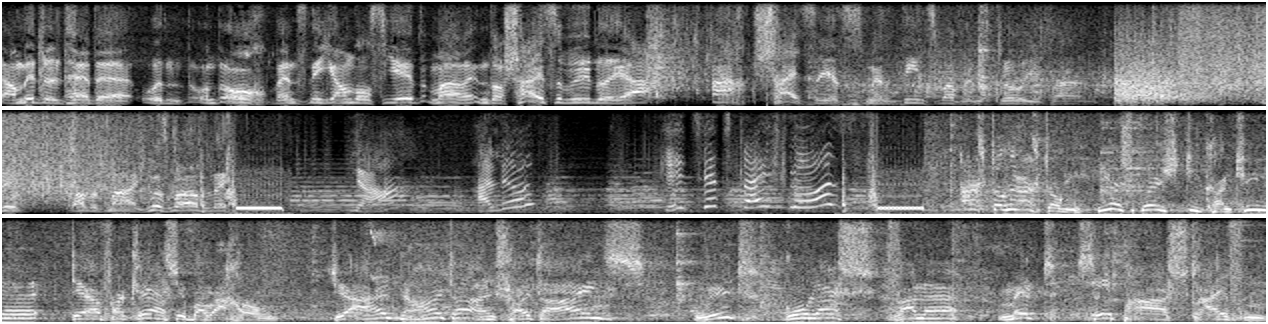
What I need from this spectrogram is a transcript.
ermittelt hätte und, und auch, wenn es nicht anders geht, mal in der Scheiße wühle, ja. Ach, scheiße, jetzt ist mir die Dienstwaffe ins Klo gefallen. Mist, wartet mal, ich muss mal auflegen. Hallo? Geht's jetzt gleich los? Achtung, Achtung, hier spricht die Kantine der Verkehrsüberwachung. Sie erhalten heute an Schalter 1 Wildgulaschpfanne mit Zebrastreifen.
